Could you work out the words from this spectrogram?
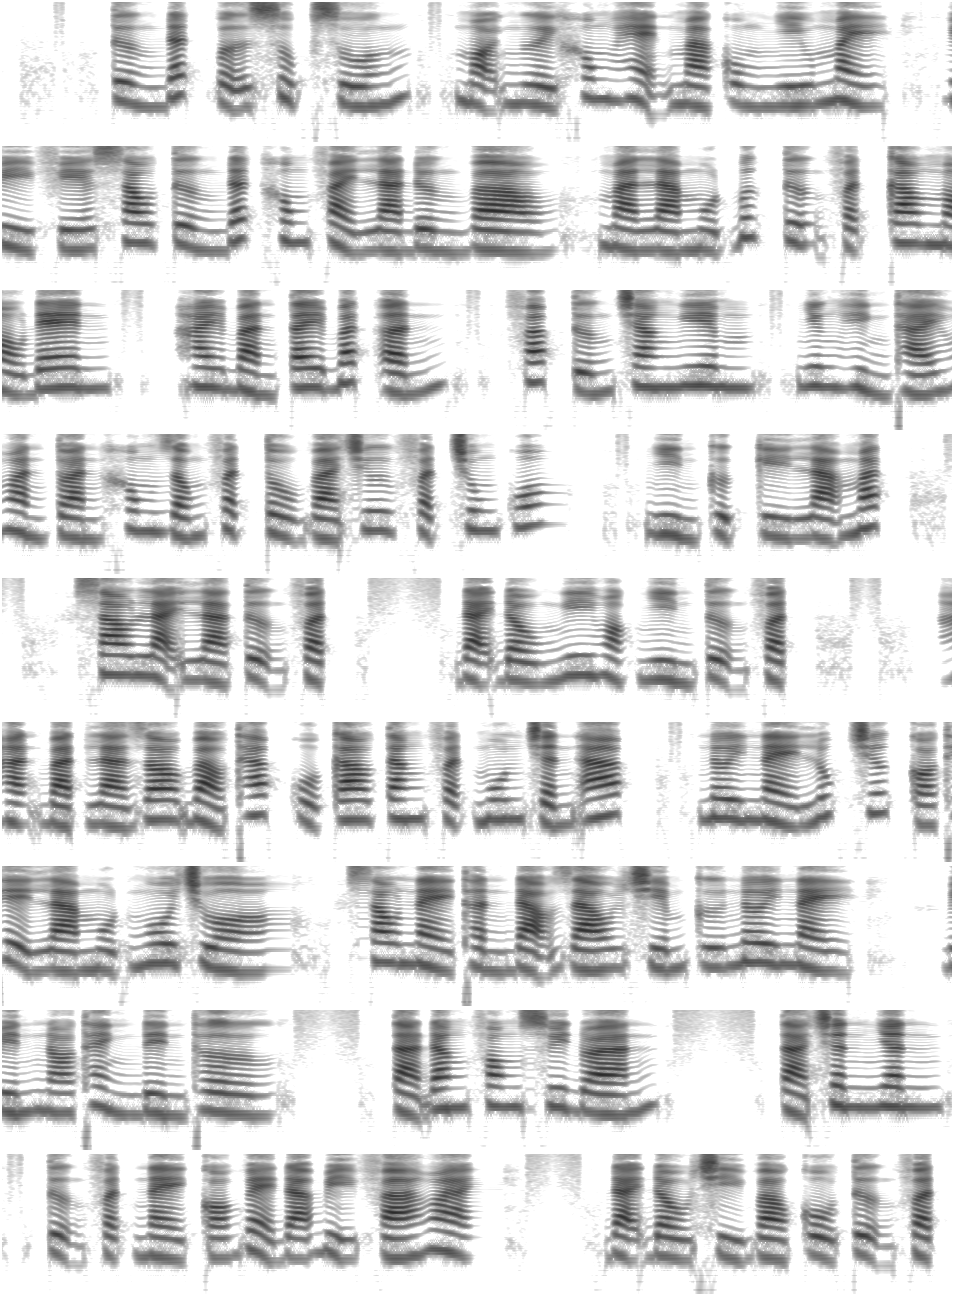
Tường đất vỡ sụp xuống. Mọi người không hẹn mà cùng nhíu mày. Vì phía sau tường đất không phải là đường vào. Mà là một bức tượng Phật cao màu đen. Hai bàn tay bắt ấn pháp tướng trang nghiêm, nhưng hình thái hoàn toàn không giống Phật tổ và chư Phật Trung Quốc, nhìn cực kỳ lạ mắt. Sao lại là tượng Phật? Đại đầu nghi hoặc nhìn tượng Phật. Hạn bạt là do bảo tháp của cao tăng Phật môn trấn áp, nơi này lúc trước có thể là một ngôi chùa, sau này thần đạo giáo chiếm cứ nơi này, biến nó thành đền thờ. Tả Đăng Phong suy đoán, tả chân nhân, tượng Phật này có vẻ đã bị phá hoại Đại đầu chỉ vào cổ tượng Phật.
